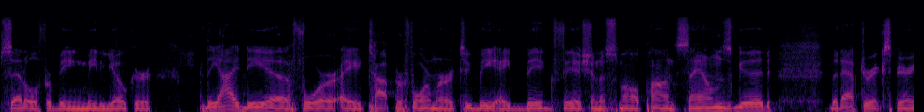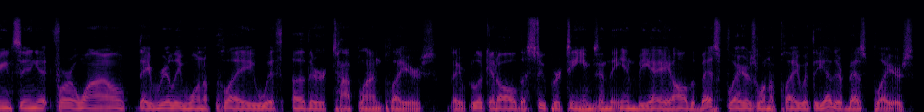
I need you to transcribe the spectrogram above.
settle for being mediocre the idea for a top performer to be a big fish in a small pond sounds good, but after experiencing it for a while, they really want to play with other top line players. They look at all the super teams in the NBA, all the best players want to play with the other best players.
